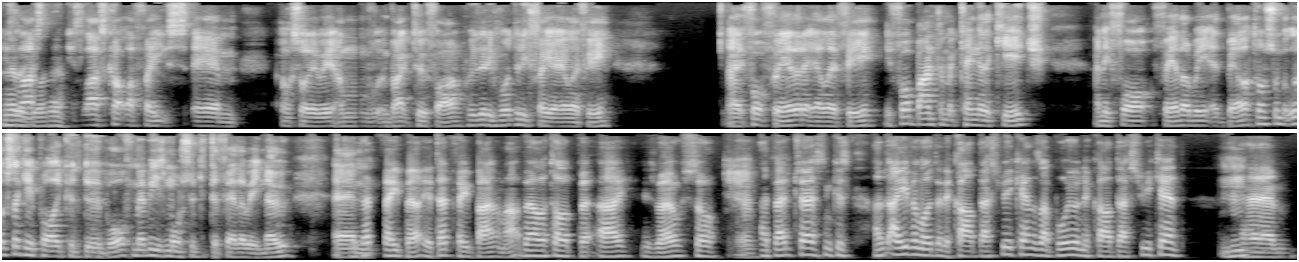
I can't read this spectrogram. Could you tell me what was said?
His last, go his last couple of fights. Um, oh, sorry, wait, I'm going back too far. Who did he? What did he fight at LFA? Uh, he fought feather at LFA. He fought bantam at King of the Cage, and he fought featherweight at Bellator. So it looks like he probably could do both. Maybe he's more suited to featherweight now. He Um, did fight, Bell- he did fight Bantam at Bellator, but aye as well. So yeah. it'd be interesting because I, I even looked at the card this weekend. There's a boy on the card this weekend. Mhm. Um,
